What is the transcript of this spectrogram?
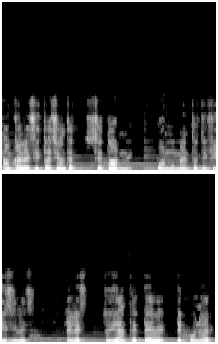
Aunque la situación se torne por momentos difíciles, el estudiante debe de poner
